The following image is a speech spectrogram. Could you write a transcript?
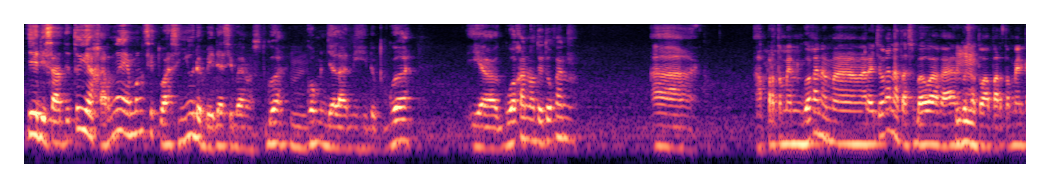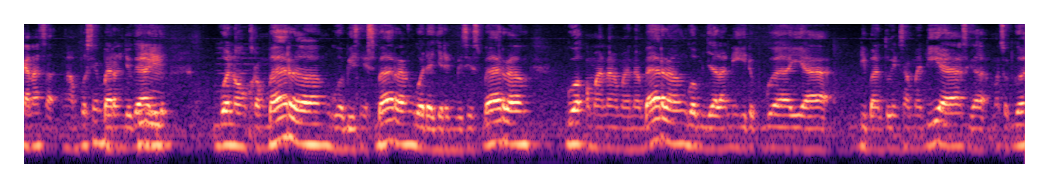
ya di saat itu ya karena emang situasinya udah beda sih bang maksud gue Hmm. gue menjalani hidup gue ya gue kan waktu itu kan uh, apartemen gue kan sama Rachel kan atas bawah kan gue Mm-mm. satu apartemen karena ngampusnya bareng juga Mm-mm. gitu gue nongkrong bareng gue bisnis bareng gue diajarin bisnis bareng gue ke mana-mana bareng gue menjalani hidup gue ya dibantuin sama dia segala maksud gue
